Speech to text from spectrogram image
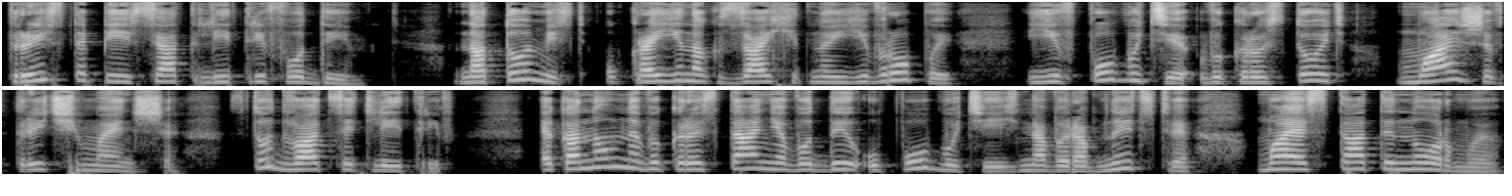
350 літрів води. Натомість у країнах Західної Європи її в побуті використовують майже втричі менше 120 літрів. Економне використання води у побуті й на виробництві має стати нормою,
